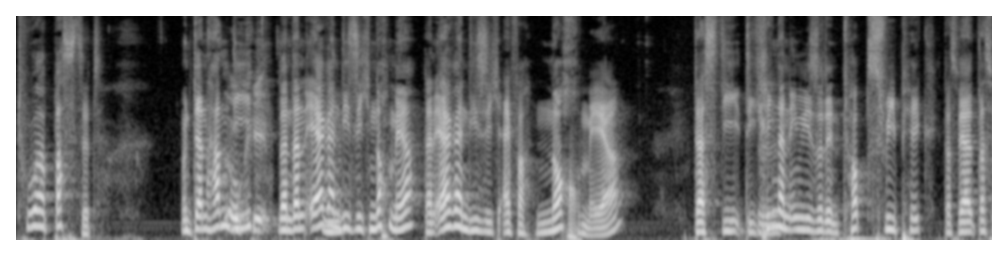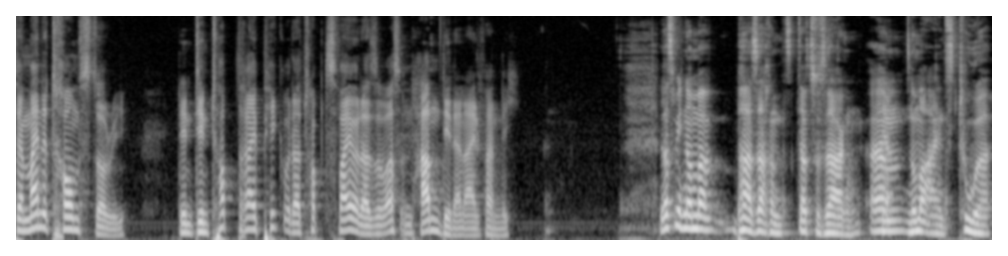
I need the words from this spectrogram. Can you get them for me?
Tour busted. Und dann haben die, okay. dann, dann ärgern mhm. die sich noch mehr, dann ärgern die sich einfach noch mehr dass die, die kriegen dann irgendwie so den Top 3 Pick, das wäre das wär meine Traumstory. Den, den Top 3 Pick oder Top 2 oder sowas und haben den dann einfach nicht. Lass mich noch mal ein paar Sachen dazu sagen. Ähm, Nummer eins, Tour.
